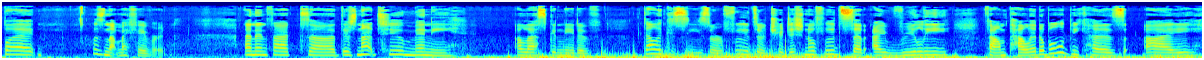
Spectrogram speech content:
but it was not my favorite. And in fact, uh, there's not too many Alaskan Native delicacies or foods or traditional foods that I really found palatable because I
